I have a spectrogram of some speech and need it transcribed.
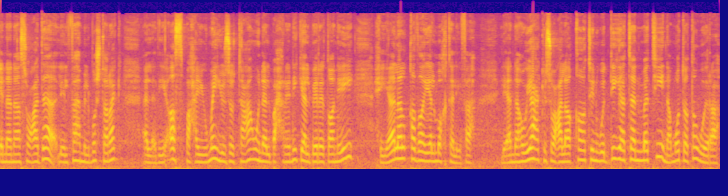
إننا سعداء للفهم المشترك الذي أصبح يميز التعاون البحريني البريطاني حيال القضايا المختلفة لأنه يعكس علاقات ودية متينة متطورة.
